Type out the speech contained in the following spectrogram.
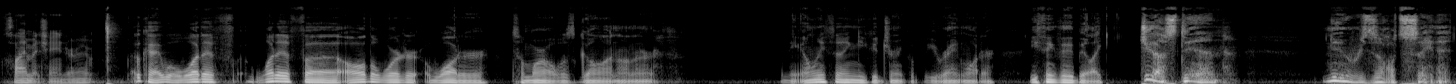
climate change, right? Okay, well, what if what if uh, all the water water tomorrow was gone on Earth, and the only thing you could drink would be rainwater? You think they'd be like, Justin? New results say that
